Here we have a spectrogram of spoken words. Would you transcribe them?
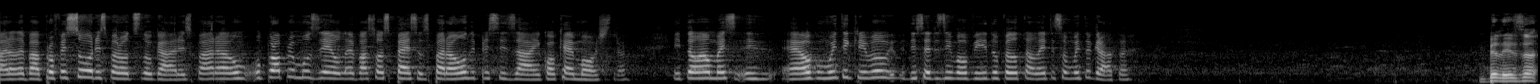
para levar professores para outros lugares, para o próprio museu levar suas peças para onde precisar, em qualquer mostra. Então, é, uma, é algo muito incrível de ser desenvolvido pelo talento e sou muito grata. Beleza.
